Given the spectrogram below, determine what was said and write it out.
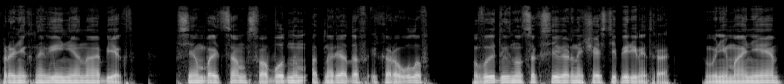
Проникновение на объект. Всем бойцам, свободным от нарядов и караулов, выдвинуться к северной части периметра. Внимание!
